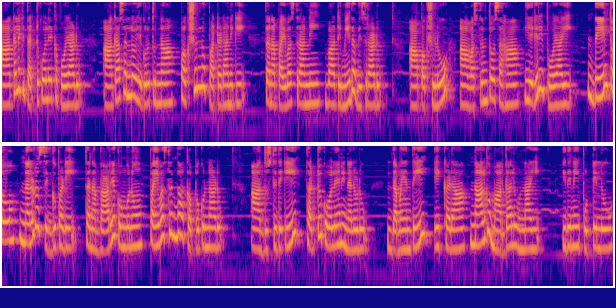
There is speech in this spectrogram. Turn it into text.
ఆకలికి తట్టుకోలేకపోయాడు. ఆకాశంలో ఎగురుతున్న పక్షులను పట్టడానికి తన పైవస్త్రాన్ని వాటి మీద విసిరాడు. ఆ పక్షులు ఆ వస్త్రంతో సహా ఎగిరిపోయాయి. దీంతో నలుడు సిగ్గుపడి తన భార్య కొంగును పైవస్త్రంగా కప్పుకున్నాడు. ఆ దుస్థితికి తట్టుకోలేని నలుడు దమయంతి ఇక్కడ నాలుగు మార్గాలు ఉన్నాయి. ఇది నీ పుట్టిల్లు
